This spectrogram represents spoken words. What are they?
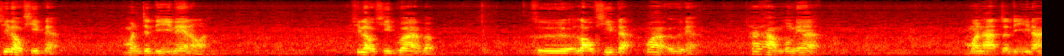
ที่เราคิดเนี่ย มันจะดีแน่นอน ที่เราคิดว่าแบบ คือเราคิดอะว่าเออเนี่ย ถ้าทำตรงเนี้ยมันอาจจะดีนะ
